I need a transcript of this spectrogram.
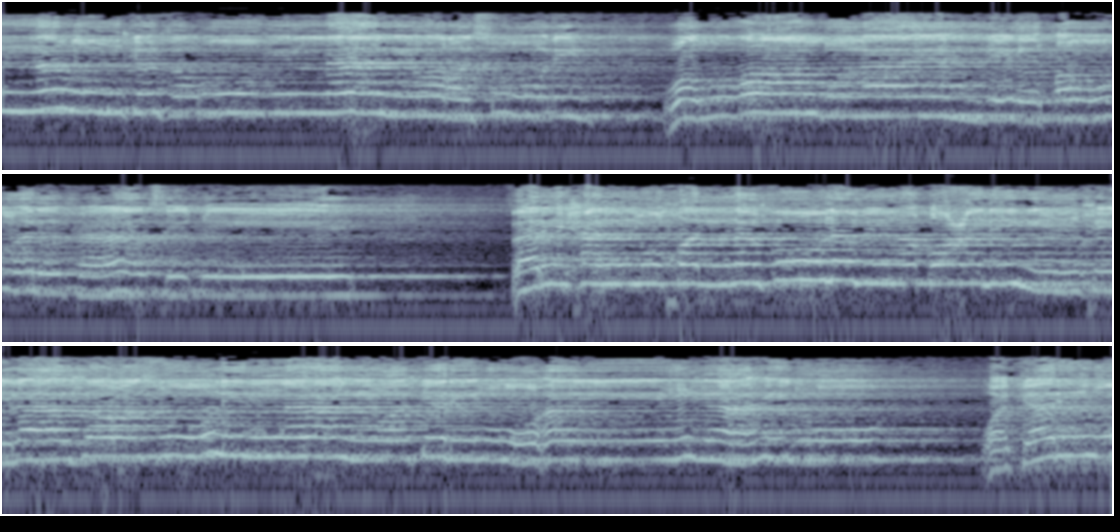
بأنهم كفروا بالله ورسوله والله لا يهدي القوم الفاسقين. فرح المخلفون بمقعدهم خلاف رسول الله وكرهوا أن يجاهدوا وكرهوا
